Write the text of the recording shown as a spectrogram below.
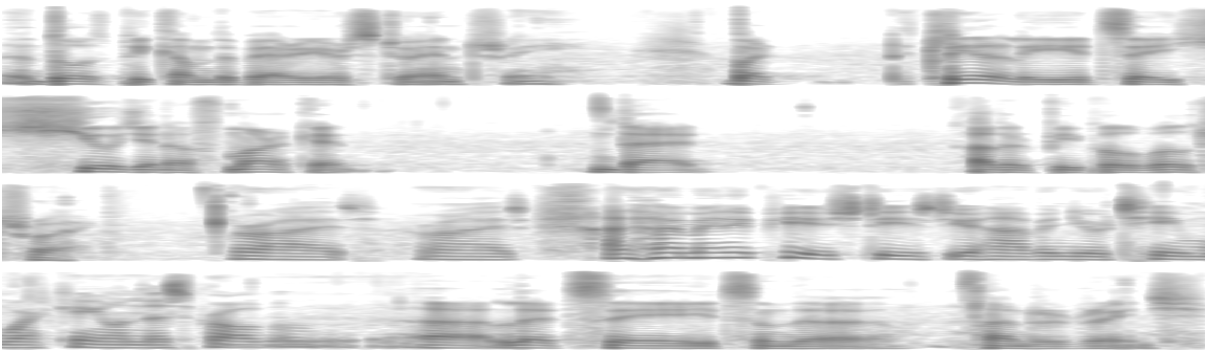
those become the barriers to entry. But clearly, it's a huge enough market that other people will try. Right, right. And how many PhDs do you have in your team working on this problem? Uh, let's say it's in the hundred range.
